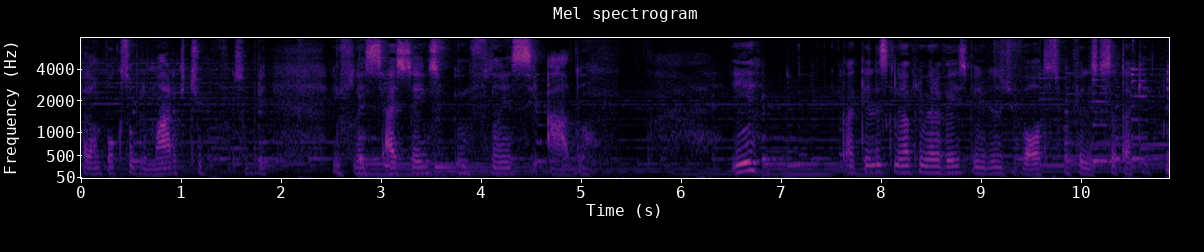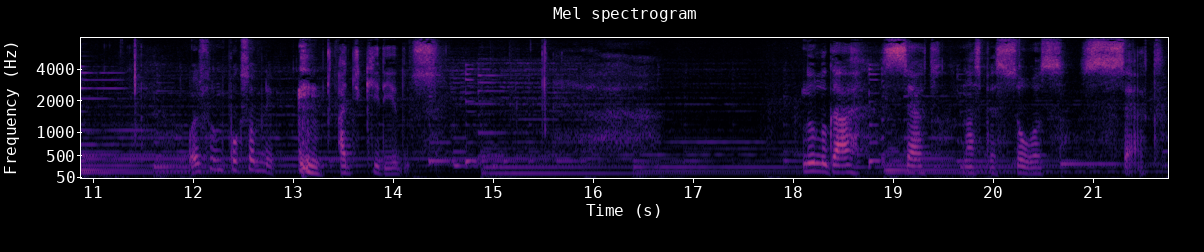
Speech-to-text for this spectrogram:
falar um pouco sobre marketing, sobre influenciar e ser influenciado. E para aqueles que não é a primeira vez, bem-vindos de volta, super feliz que você está aqui. Hoje falando um pouco sobre adquiridos. No lugar certo, nas pessoas certas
